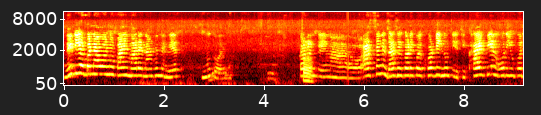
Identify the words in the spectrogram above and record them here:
વીડિયો બનાવવાનો કાંઈ મારે ના છે ને વેત. નહોતો આવ્યો. કારણ કે એમાં આજ છે ને જાજે ઘડી કોઈ ખોટી નહોતી હતી. ખાઈ પીએ ને ઓરી ઉપર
